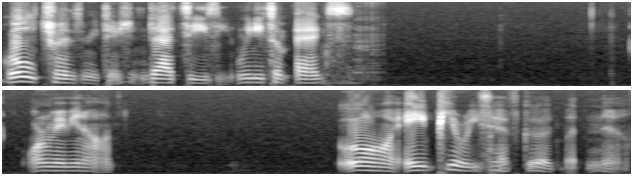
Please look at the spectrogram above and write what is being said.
Gold transmutation. That's easy. We need some eggs. Or maybe not. Oh, apiaries have good, but no.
